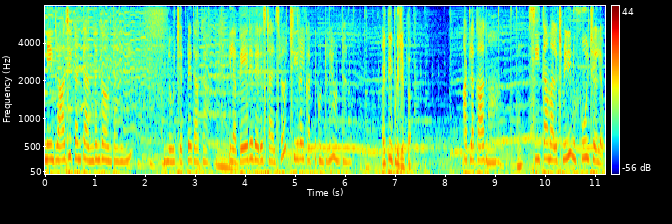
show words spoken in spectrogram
నేను రాజీ కంటే అందంగా ఉంటానని నువ్వు చెప్పేదాకా ఇలా వేరే వేరే స్టైల్స్లో చీరలు కట్టుకుంటూనే ఉంటాను. అయితే ఇప్పుడు చెప్తా. అట్లా కాదు. సీతామహాలక్ష్మిని నువ్వు ఫూల్ చేయలేవు.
